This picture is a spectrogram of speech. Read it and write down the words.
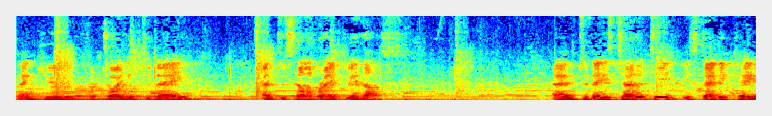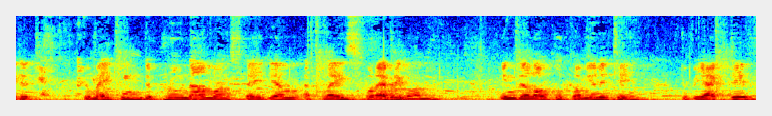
For joining today and to celebrate with us. And today's charity is dedicated to making the Pru Namuang Stadium a place for everyone in the local community to be active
